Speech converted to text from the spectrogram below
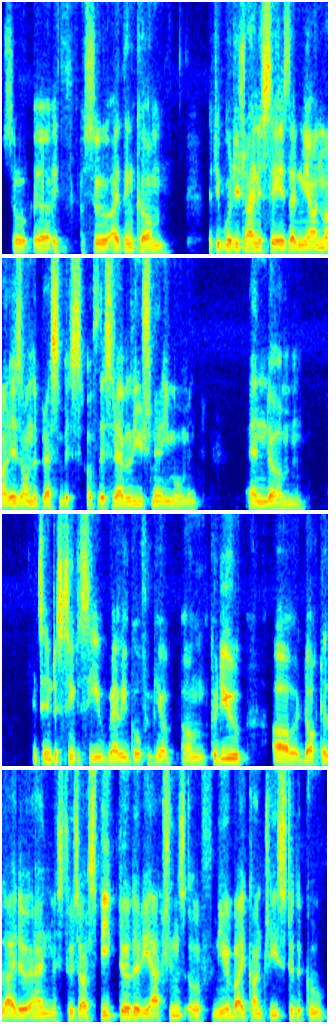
So uh, it, so I think um, that you, what you're trying to say is that Myanmar is on the precipice of this revolutionary moment, and um, it's interesting to see where we go from here. Um, could you, uh, Dr. Leider and Ms. Thuzar, speak to the reactions of nearby countries to the coup,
